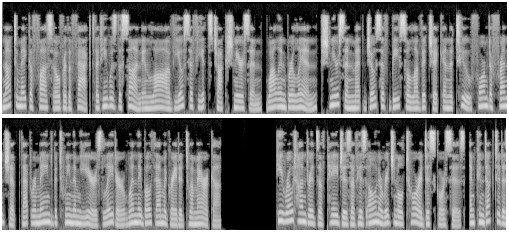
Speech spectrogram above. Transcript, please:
not to make a fuss over the fact that he was the son-in-law of Josef Yitzchak Schneerson. While in Berlin, Schneerson met Joseph B. Soloveitchik and the two formed a friendship that remained between them years later when they both emigrated to America. He wrote hundreds of pages of his own original Torah discourses, and conducted a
